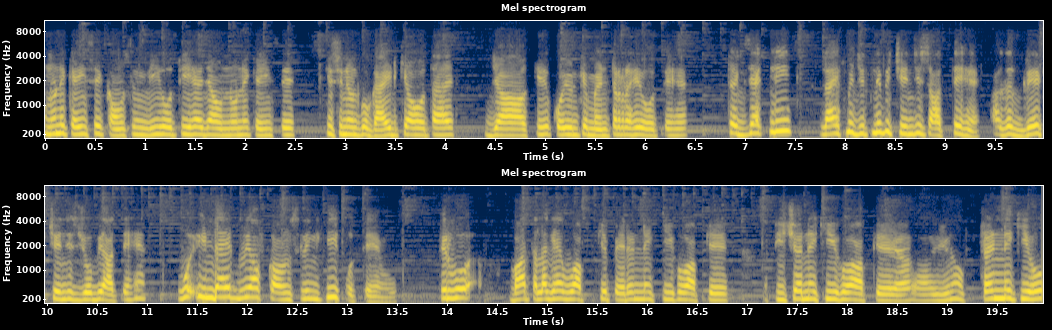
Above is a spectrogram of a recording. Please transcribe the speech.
انہوں نے کہیں سے کاؤنسلنگ لی ہوتی ہے یا انہوں نے کہیں سے کسی نے ان کو گائڈ کیا ہوتا ہے یا کہ کوئی ان کے مینٹر رہے ہوتے ہیں تو ایگزیکٹلی لائف میں جتنے بھی چینجز آتے ہیں اگر گریٹ چینجز جو بھی آتے ہیں وہ انڈائریکٹ وے آف کاؤنسلنگ ہی ہوتے ہیں وہ پھر وہ بات الگ ہے وہ آپ کے پیرنٹ نے کی ہو آپ کے ٹیچر نے کی ہو آپ کے یو نو فرینڈ نے کی ہو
